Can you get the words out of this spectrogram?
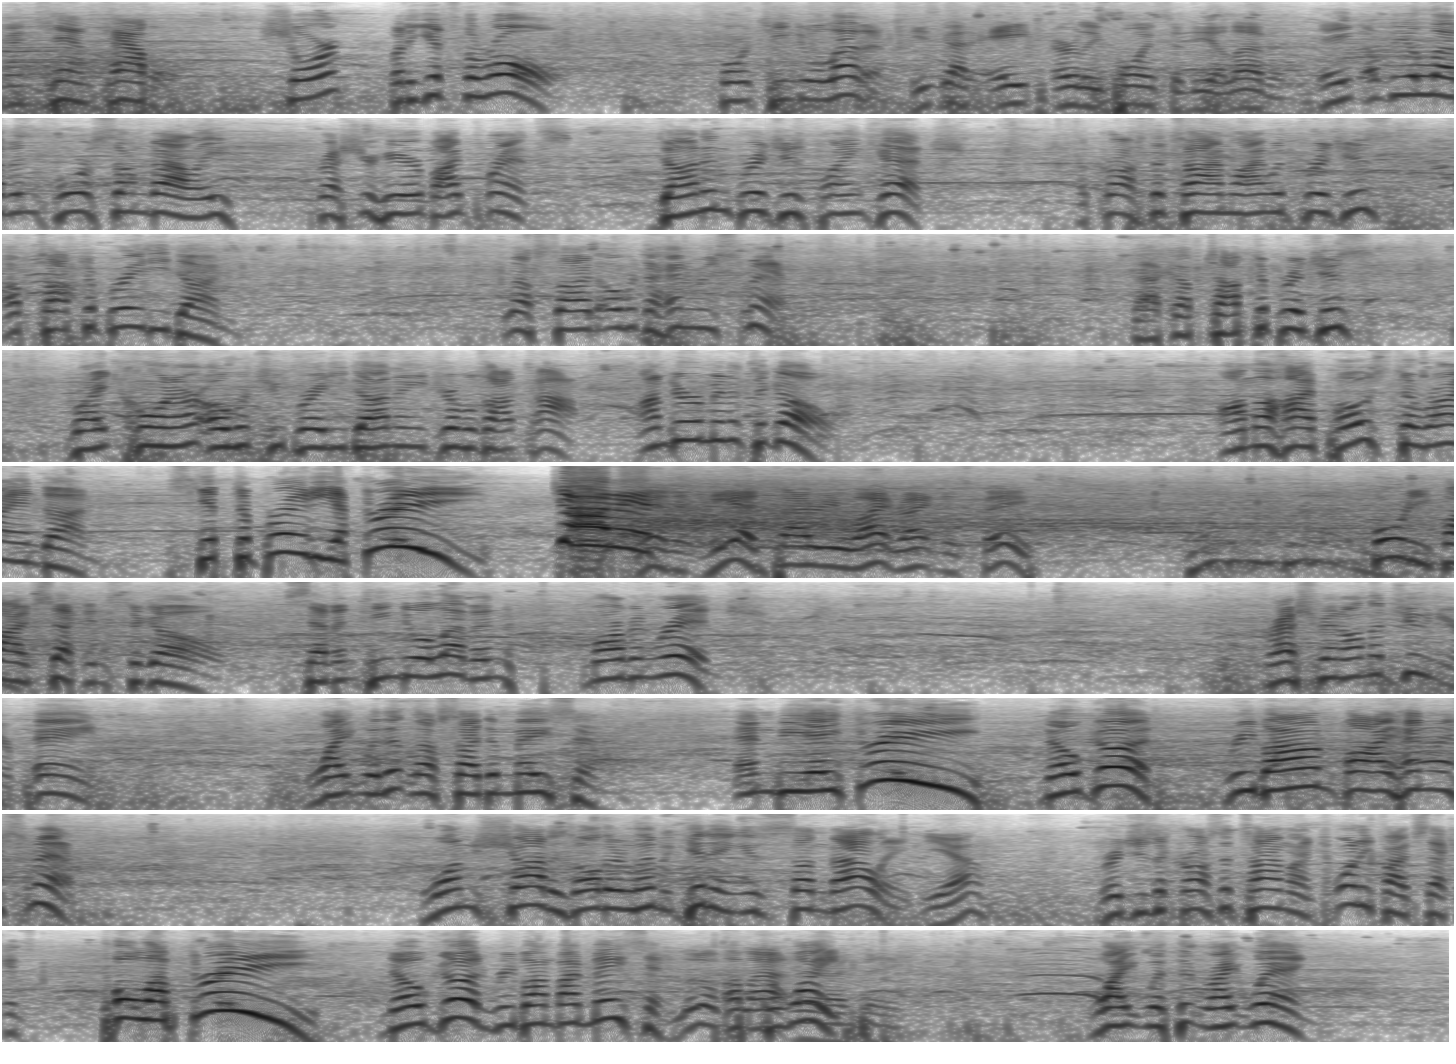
And Cam Cabell. Short, but he gets the roll. 14 to 11. He's got eight early points of the 11. Eight of the 11 for Sun Valley. Pressure here by Prince. Dunn and Bridges playing catch. Across the timeline with Bridges. Up top to Brady Dunn. Left side over to Henry Smith. Back up top to Bridges. Right corner over to Brady Dunn, and he dribbles out top. Under a minute to go. On the high post to Ryan Dunn. Skip to Brady, a three! Got it! And he had Tyree White right in his face. 45 seconds to go. 17 to 11, Marvin Ridge. Freshman on the junior, Payne. White with it, left side to Mason. NBA three, no good. Rebound by Henry Smith. One shot is all they're limit getting is Sun Valley. Yeah. Bridges across the timeline, 25 seconds. Pull up three, no good. Rebound by Mason. A little up flat to White. there. White with it, right wing.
